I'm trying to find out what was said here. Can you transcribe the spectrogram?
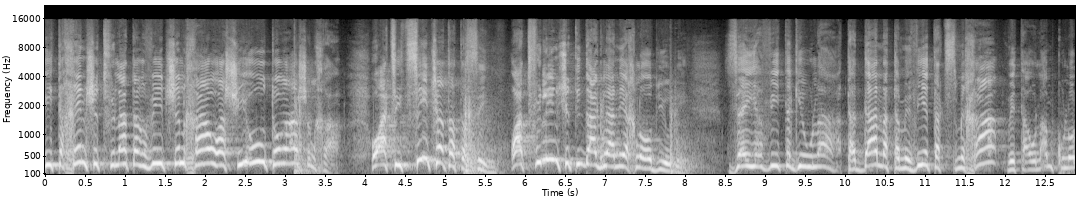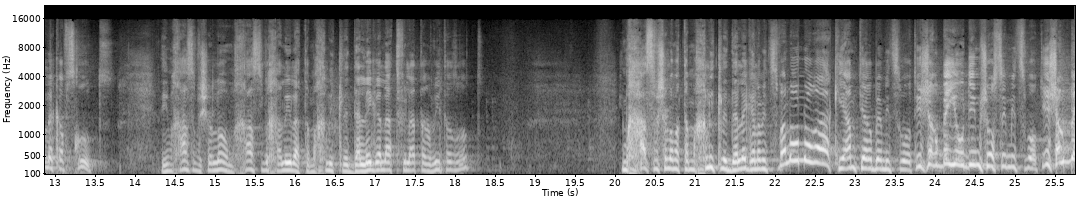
ייתכן שתפילת ערבית שלך, או השיעור תורה שלך, או הציצית שאתה תשים, או התפילין שתדאג להניח לעוד יהודי. זה יביא את הגאולה. אתה דן, אתה מביא את עצמך ואת העולם כולו לכף זכות. ואם חס ושלום, חס וחלילה, אתה מחליט לדלג על התפילת ערבית הזאת, אם חס ושלום אתה מחליט לדלג על המצווה, לא נורא, קיימתי הרבה מצוות. יש הרבה יהודים שעושים מצוות. יש הרבה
